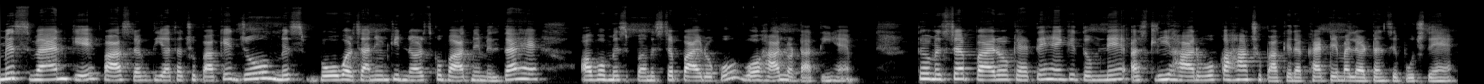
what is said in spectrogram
मिस वैन के पास रख दिया था छुपा के, जो मिस बोवर, यानी उनकी नर्स को बाद में मिलता है और वो मिस, मिस्टर पायरो को वो हार लौटाती हैं। तो मिस्टर पायरो कहते हैं कि तुमने असली हार वो कहाँ छुपा के रखा है, टेमा लर्टन से पूछते हैं।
